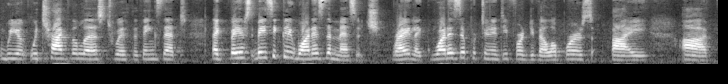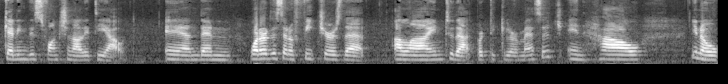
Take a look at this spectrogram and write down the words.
we, we track the list with the things that like bas- basically what is the message right like what is the opportunity for developers by uh, getting this functionality out and then what are the set of features that align to that particular message and how you know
